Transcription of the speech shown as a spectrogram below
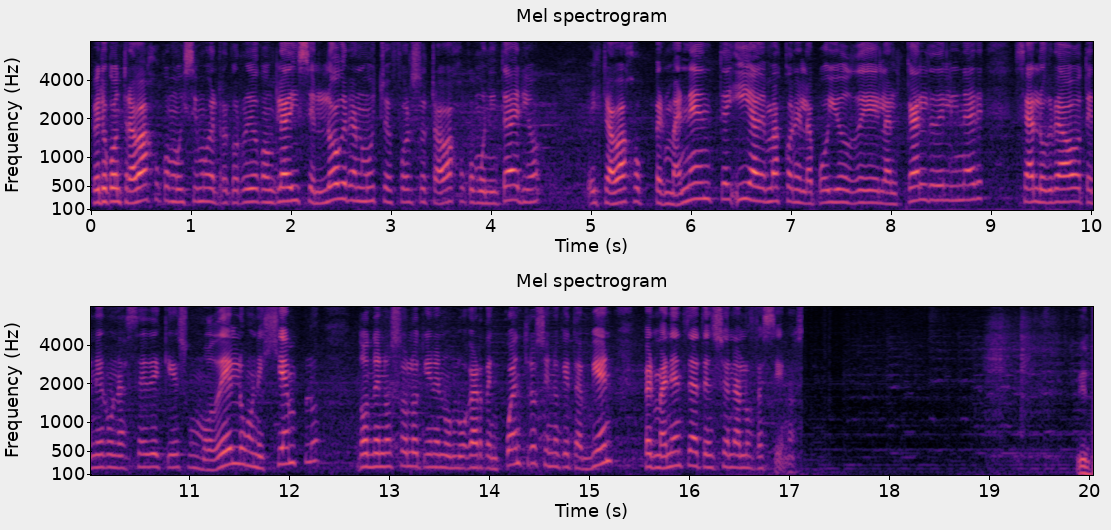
pero con trabajo, como hicimos el recorrido con Gladys, se logran mucho esfuerzo, trabajo comunitario, el trabajo permanente y además con el apoyo del alcalde de Linares se ha logrado tener una sede que es un modelo, un ejemplo donde no solo tienen un lugar de encuentro, sino que también permanente atención a los vecinos. Bien,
